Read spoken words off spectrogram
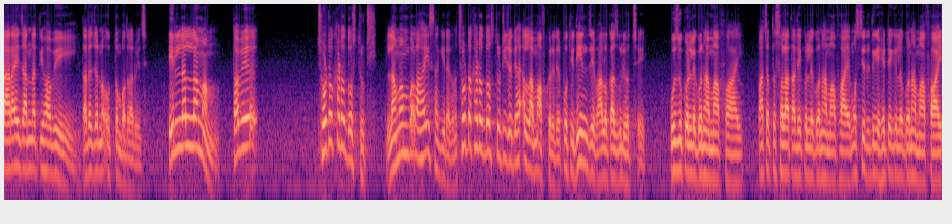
তারাই জান্নাতি হবে। তাদের জন্য উত্তম বদলা রয়েছে। ইল্লাল্লামাম তবে ছোটোখাটো দোষ ত্রুটি। লামাম বলা হয় সাকিরা গোনা। ছোটোখাটো দোষ ত্রুটি যদি হয়, আল্লাহ মাফ করে দেয় প্রতিদিন যে ভালো কাজগুলি হচ্ছে উজু করলে গোনা মাফ হয়। পাঁচাত্তর সলাত আদায় করলে গোনা মাফ হয়, মসজিদের দিকে হেঁটে গেলে গোনা মাফ হয়।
